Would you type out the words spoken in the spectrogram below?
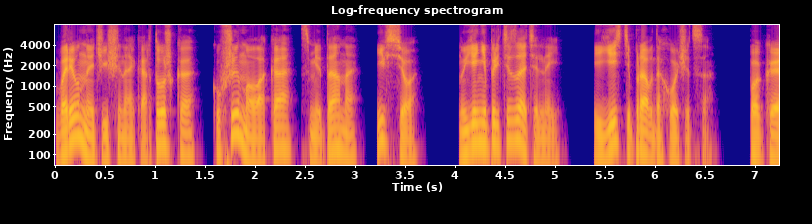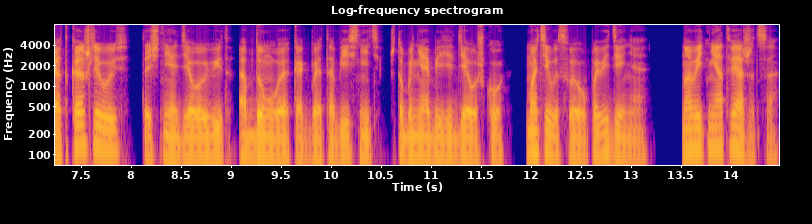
Вареная очищенная картошка, кувшин молока, сметана и все. Но я не притязательный, и есть и правда хочется. Пока я откашливаюсь, точнее делаю вид, обдумывая, как бы это объяснить, чтобы не обидеть девушку, мотивы своего поведения. Но ведь не отвяжется.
